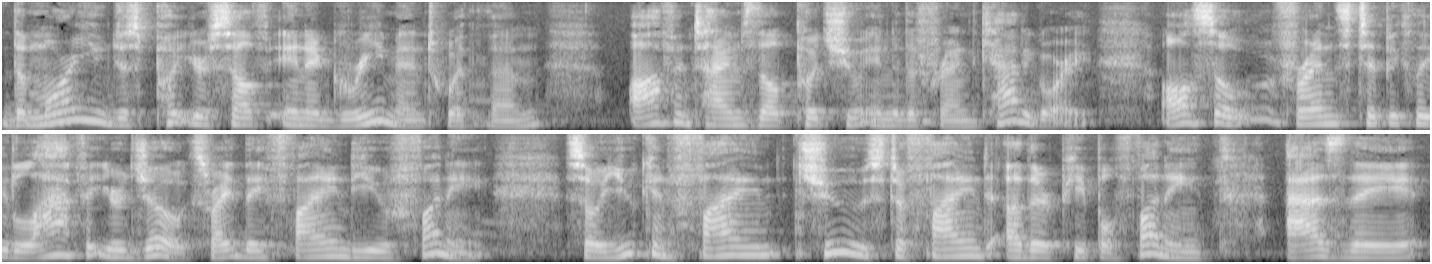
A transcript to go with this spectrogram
the more you just put yourself in agreement with them, oftentimes they'll put you into the friend category. Also, friends typically laugh at your jokes, right? They find you funny. So you can find choose to find other people funny as they,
